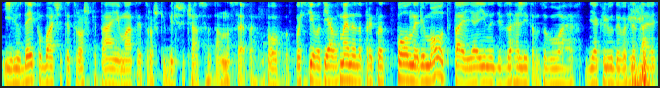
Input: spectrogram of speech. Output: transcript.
І людей побачити трошки, та і мати трошки більше часу там на себе. Бо постійно, от я в мене, наприклад, повний ремоут, та і я іноді взагалі там забуваю, як люди виглядають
